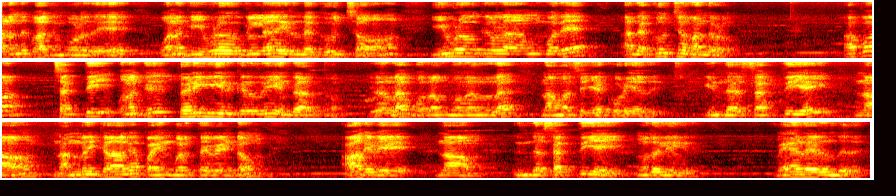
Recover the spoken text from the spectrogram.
அளந்து பார்க்கும் பொழுது உனக்கு இவ்வளவுக்குள்ள இருந்த கூச்சம் இவ்வளவுக்குள்ள ஆகும்போதே அந்த கூச்சம் வந்துவிடும். அப்போ சக்தி உனக்கு பெருகி இருக்கிறது என்று அர்த்தம். இதெல்லாம் முதல் முதல்ல நாம் செய்யக்கூடியது. இந்த சக்தியை நாம் நன்மைக்காக பயன்படுத்த வேண்டும். ஆகவே நாம் இந்த சக்தியை முதலில் மேலிருந்து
